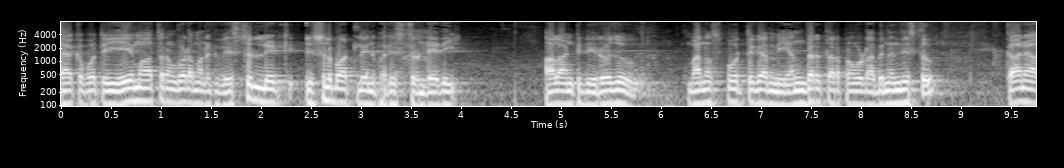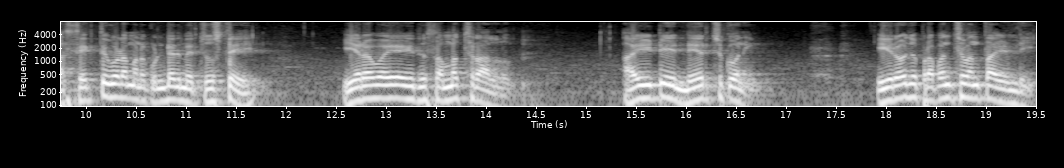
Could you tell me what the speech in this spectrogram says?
లేకపోతే ఏమాత్రం కూడా మనకు వెసులు లేటి వెసులుబాటు లేని పరిస్థితి ఉండేది. అలాంటిది ఈరోజు మనస్ఫూర్తిగా మీ అందరి తరపున కూడా అభినందిస్తూ కానీ ఆ శక్తి కూడా మనకు ఉండేది మీరు చూస్తే ఇరవై ఐదు సంవత్సరాలు ఐటీ నేర్చుకొని ఈరోజు ప్రపంచమంతా వెళ్ళి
